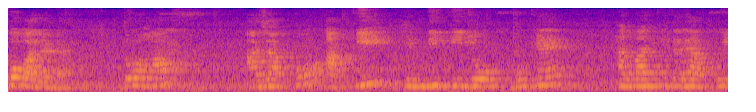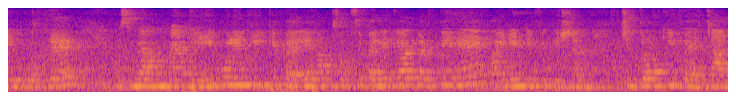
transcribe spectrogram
वो वाला ड। तो हम आज आपको आपकी हिंदी की जो बुक है, हर बार की तरह आपको ये बुक है। इसमें हम मैम यही बोलेंगी कि पहले हम सबसे पहले क्या करते हैं? आइडेंटिफिकेशन चित्रों की पहचान,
